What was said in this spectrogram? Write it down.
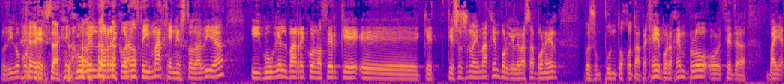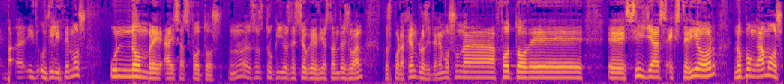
Lo digo porque Exacto. Google no reconoce imágenes todavía y Google va a reconocer que, eh, que, que eso es una imagen porque le vas a poner pues un punto JPG, por ejemplo, o etcétera. Vaya, va- y utilicemos un nombre a esas fotos, ¿no? Esos truquillos de SEO que decías tú antes, Joan. Pues, por ejemplo, si tenemos una foto de eh, sillas exterior, no pongamos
